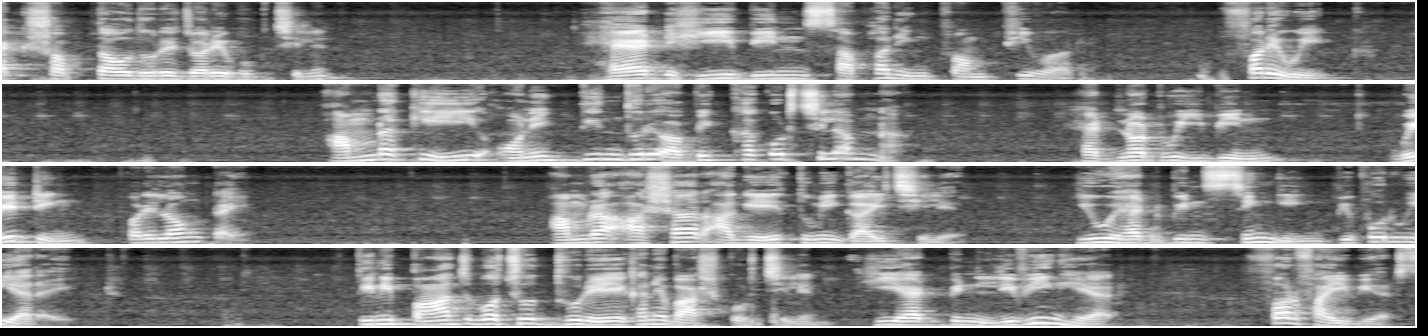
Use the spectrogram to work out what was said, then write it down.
এক সপ্তাহ ধরে জ্বরে ভুগছিলেন। Had he been suffering from fever for a week আমরা কি অনেক দিন ধরে অপেক্ষা করছিলাম না? Had not we been waiting for a long time আমরা আসার আগে তুমি গাইছিলে। You had been singing before we arrived তিনি পাঁচ বছর ধরে এখানে বাস করছিলেন। He had been living here for five years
